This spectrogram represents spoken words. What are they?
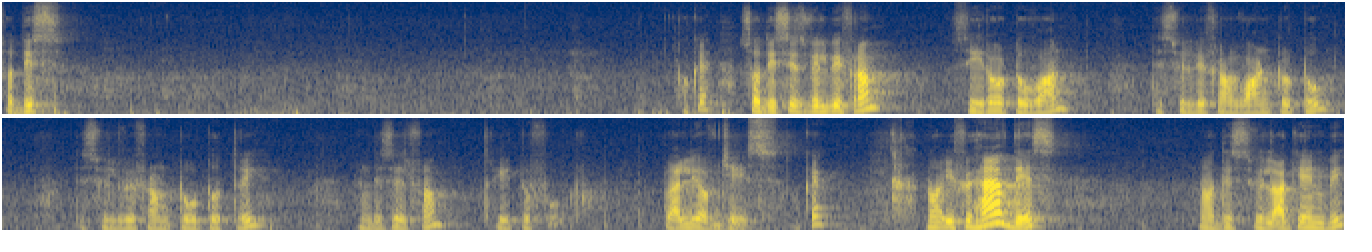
So, this okay. So, this is will be from 0 to 1, this will be from 1 to 2, this will be from 2 to 3 and this is from 3 to 4 value of j's. Now, if you have this now this will again be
